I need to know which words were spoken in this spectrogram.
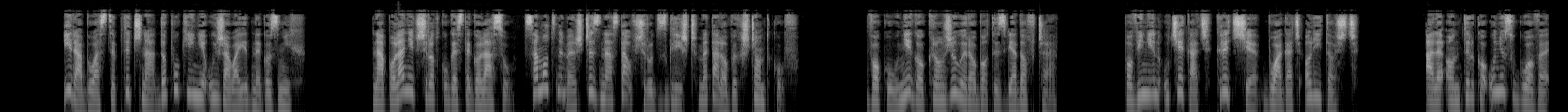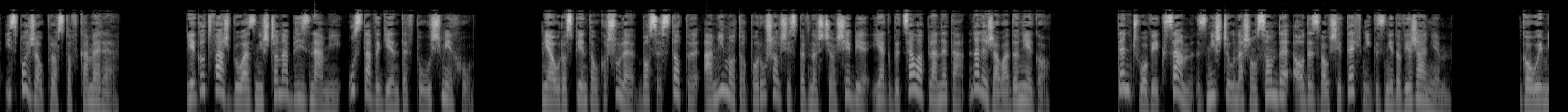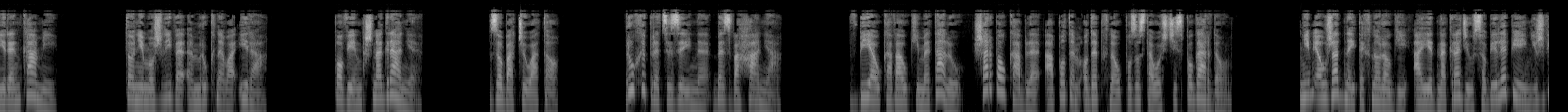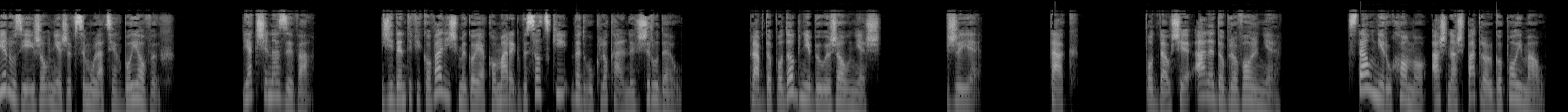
Ira była sceptyczna, dopóki nie ujrzała jednego z nich. Na polanie w środku gęstego lasu, samotny mężczyzna stał wśród zgliszcz metalowych szczątków. Wokół niego krążyły roboty zwiadowcze. Powinien uciekać, kryć się, błagać o litość. Ale on tylko uniósł głowę i spojrzał prosto w kamerę. Jego twarz była zniszczona bliznami, usta wygięte w półuśmiechu. Miał rozpiętą koszulę, bose stopy, a mimo to poruszał się z pewnością siebie, jakby cała planeta należała do niego. Ten człowiek sam zniszczył naszą sondę, odezwał się technik z niedowierzaniem. Gołymi rękami. To niemożliwe, mruknęła Ira. Powiększ nagranie. Zobaczyła to. Ruchy precyzyjne, bez wahania. Wbijał kawałki metalu, szarpał kable, a potem odepchnął pozostałości z pogardą. Nie miał żadnej technologii, a jednak radził sobie lepiej niż wielu z jej żołnierzy w symulacjach bojowych. Jak się nazywa? Zidentyfikowaliśmy go jako Marek Wysocki według lokalnych źródeł. Prawdopodobnie były żołnierz. Żyje? Tak. Poddał się, ale dobrowolnie. Stał nieruchomo, aż nasz patrol go pojmał.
